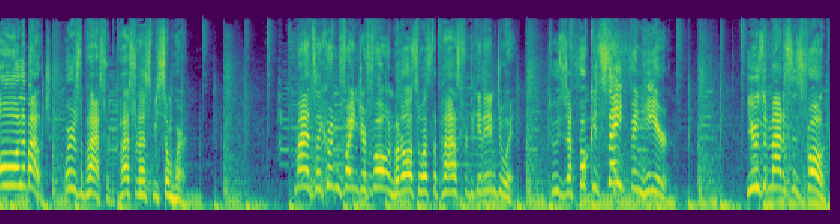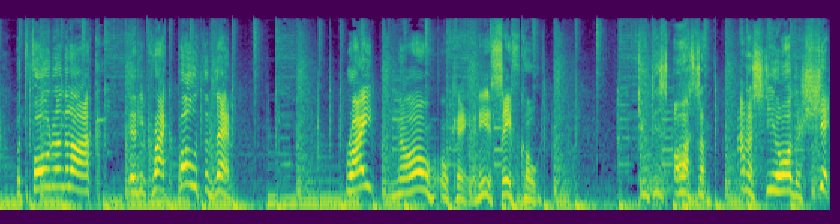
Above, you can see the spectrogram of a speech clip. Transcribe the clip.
All about. Where's the password? The password has to be somewhere. Mads, I couldn't find your phone, but also what's the password to get into it? Dude, there's a fucking safe in here. Use Madison's phone. Put the phone on the lock. It'll crack both of them. Right? No? Okay, I need a safe code. Dude, this is awesome. I'm gonna steal all their shit.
